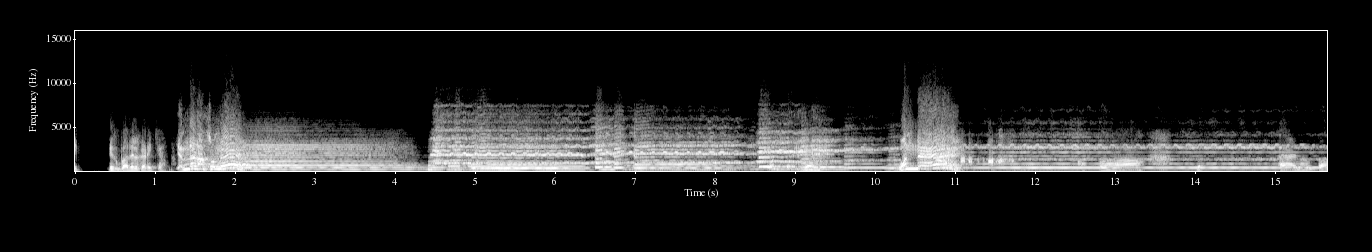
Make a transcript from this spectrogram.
இதுக்கு பதில் கிடைக்கும். என்னடா சொன்ன? ஒன்னே அப்பா. வேணாம்ப்பா.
